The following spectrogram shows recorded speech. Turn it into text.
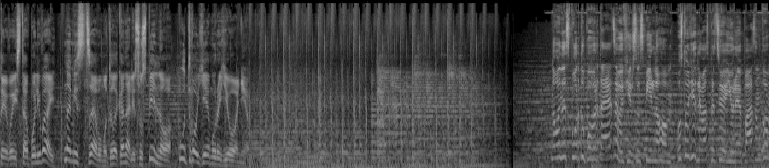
Дивись та вболівай на місцевому телеканалі Суспільного у твоєму регіоні. Новини спорту повертаються в ефір Суспільного. У студії для вас працює Юлія Пазенко.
